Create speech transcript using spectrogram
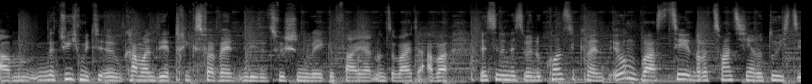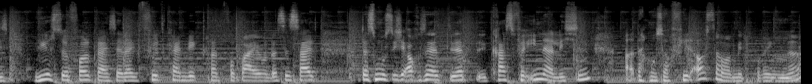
Ähm, natürlich mit, äh, kann man sehr Tricks verwenden, diese Zwischenwege feiern und so weiter. Aber letzten Endes, wenn du konsequent irgendwas 10 oder 20 Jahre durchziehst, wirst du erfolgreich sein. Da führt kein Weg dran vorbei. Und das ist halt, das muss ich auch sehr, sehr krass verinnerlichen. Aber da muss auch viel Ausdauer mitbringen. Ne?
